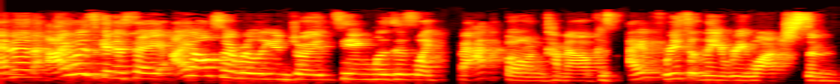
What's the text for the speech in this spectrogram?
And then I was gonna say, I also really enjoyed seeing Liz's like backbone come out because I've recently rewatched some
